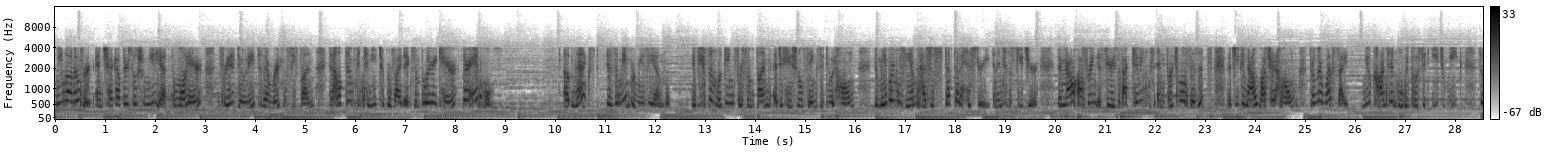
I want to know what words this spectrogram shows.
swing on over and check out their social media. And while you're there, free to donate to their emergency fund to help them continue to provide exemplary care to their animals. Up next is the Mayborn Museum. If you've been looking for some fun educational things to do at home, the Mayborn Museum has just stepped out of history and into the future. They're now offering a series of activities and virtual visits that you can now watch at home from their website. New content will be posted each week, so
